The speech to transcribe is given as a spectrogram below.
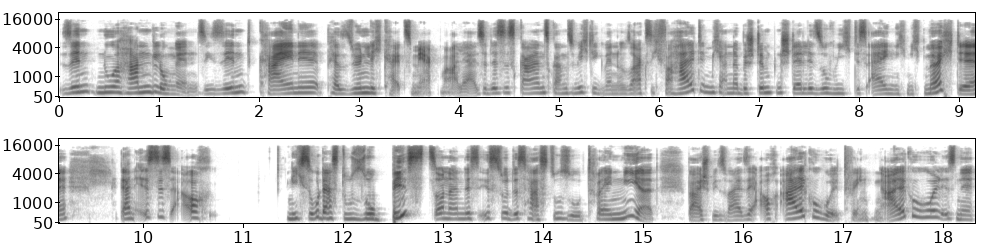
sind nur Handlungen. Sie sind keine Persönlichkeitsmerkmale. Also das ist ganz, ganz wichtig. Wenn du sagst, ich verhalte mich an einer bestimmten Stelle so, wie ich das eigentlich nicht möchte, dann ist es auch nicht so, dass du so bist, sondern es ist so, das hast du so trainiert. Beispielsweise auch Alkohol trinken. Alkohol ist eine,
